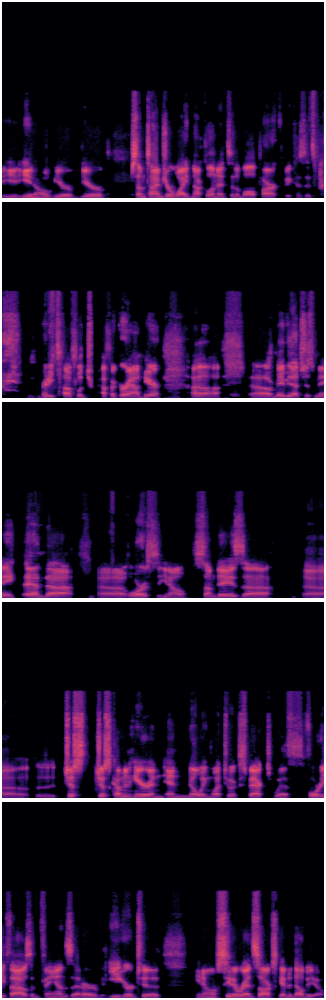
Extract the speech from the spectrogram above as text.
you, you know you're you're sometimes you're white knuckling it to the ballpark because it's pretty tough with traffic around here, uh, uh, or maybe that's just me. And uh, uh, or you know some days uh, uh, just just coming here and and knowing what to expect with forty thousand fans that are eager to you know, see the Red Sox get a W.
